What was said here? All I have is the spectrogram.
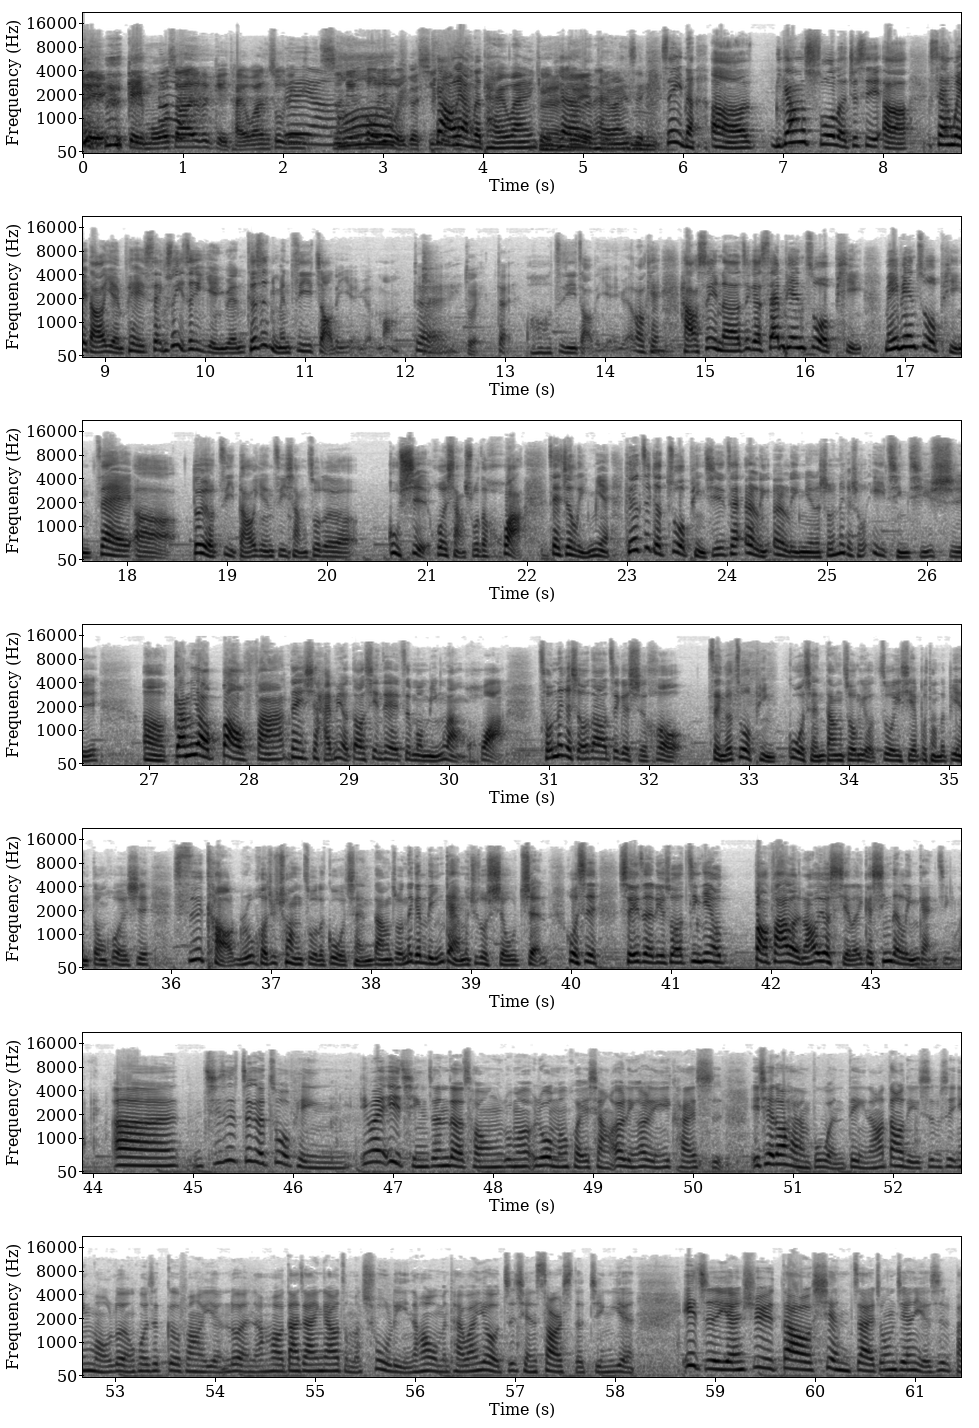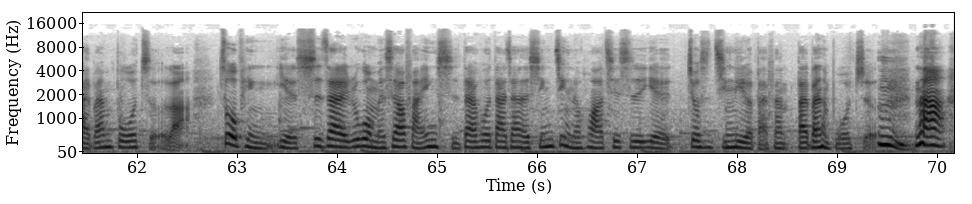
给给魔杀，给台湾，说不定十年后又有一个新漂亮的台湾，给漂亮的台湾是。所以呢，呃，你刚刚说了，就是呃，三位导演配三，所以这个演员，可是你们自己找的演员吗？对。对。对，哦，自己找的演员。OK，好。所以呢，这个三篇作品，每一篇作品在呃都有自己导演自己想做的故事或者想说的话在这里面。可是这个作品其实，在二零二零年的时候，那个时候疫情其实呃刚要爆发，但是还没有到现在这么明朗化。从那个时候到这个时候，整个作品过程当中有做一些不同的变动，或者是思考如何去创作的过程当中，那个灵感有没有去做修正，或者是随着例如说今天有爆发了，然后又写了一个新的灵感进来。呃，其实这个作品，因为疫情真的从我们如果我们回想二零二零一开始，一切都还很不稳定，然后到底是不是阴谋论，或是各方的言论，然后大家应该要怎么处理，然后我们台湾又有之前 SARS 的经验，一直延续到现在，中间也是百般波折啦。作品也是在，如果我们是要反映时代或大家的心境的话，其实也就是经历了百般百般的波折。嗯，那。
